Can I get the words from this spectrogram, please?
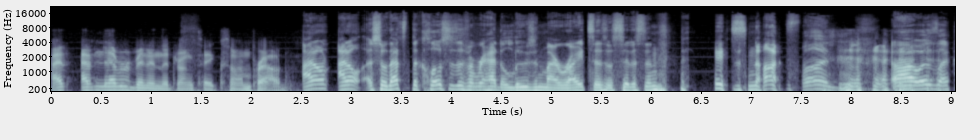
I've I've never been in the drunk tank, so I'm proud. I don't. I don't. So that's the closest I've ever had to losing my rights as a citizen. it's not fun. I was like,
